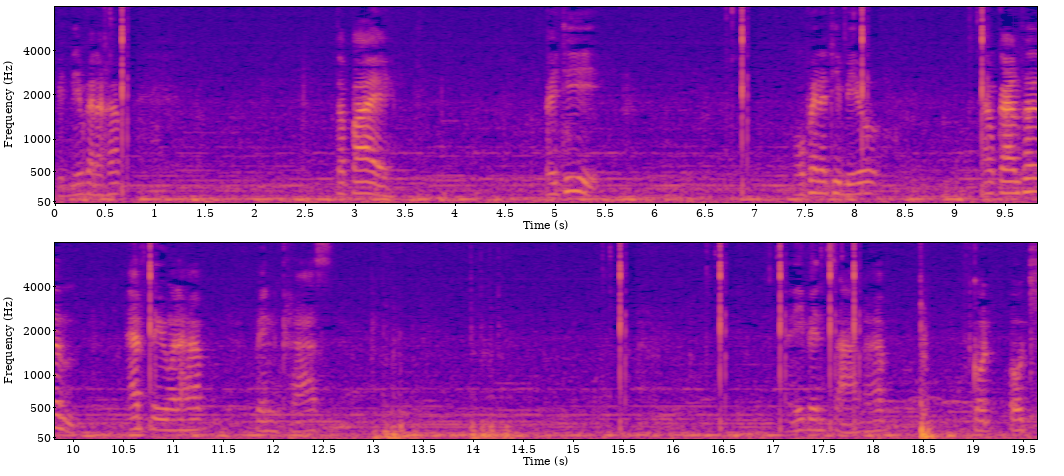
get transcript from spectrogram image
ปิดนิ้วกันนะครับ ต่อไป ไปที่ Open Attribute ทำการเพิ่ม Add Field นะครับ เป็น Class อั นนี้เป็น3นะครับ กดโอเค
